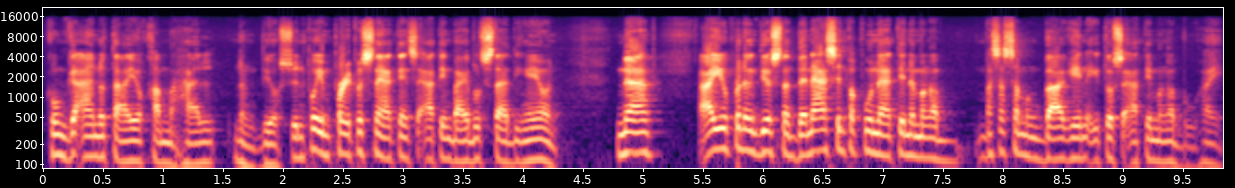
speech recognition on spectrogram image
kung gaano tayo kamahal ng Diyos. Yun po yung purpose natin sa ating Bible study ngayon. Na ayaw po ng Diyos na danasin pa po natin ng mga masasamang bagay na ito sa ating mga buhay.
